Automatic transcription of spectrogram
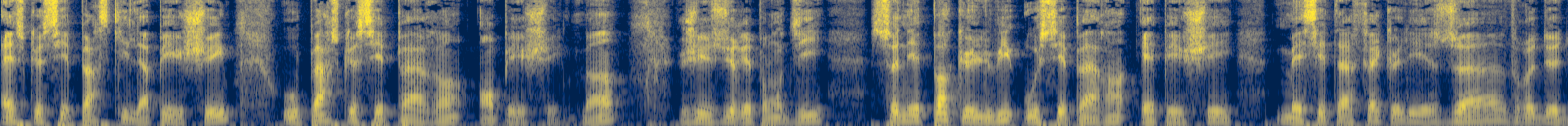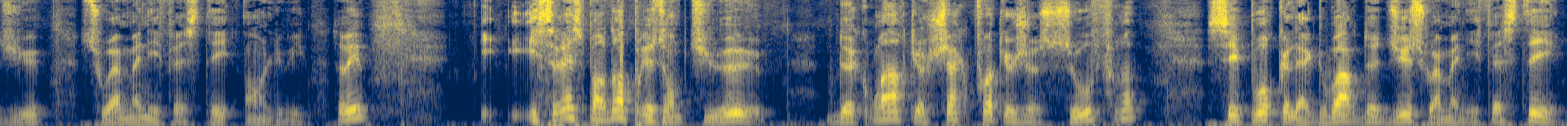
est-ce que c'est parce qu'il a péché ou parce que ses parents ont péché? Ben, Jésus répondit, ce n'est pas que lui ou ses parents aient péché, mais c'est afin que les œuvres de Dieu soient manifestées en lui. Vous savez, il serait cependant présomptueux de croire que chaque fois que je souffre, c'est pour que la gloire de Dieu soit manifestée.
